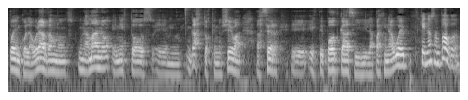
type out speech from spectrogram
pueden colaborar, darnos una mano en estos em, gastos que nos llevan a hacer eh, este podcast y la página web. Que no son pocos.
